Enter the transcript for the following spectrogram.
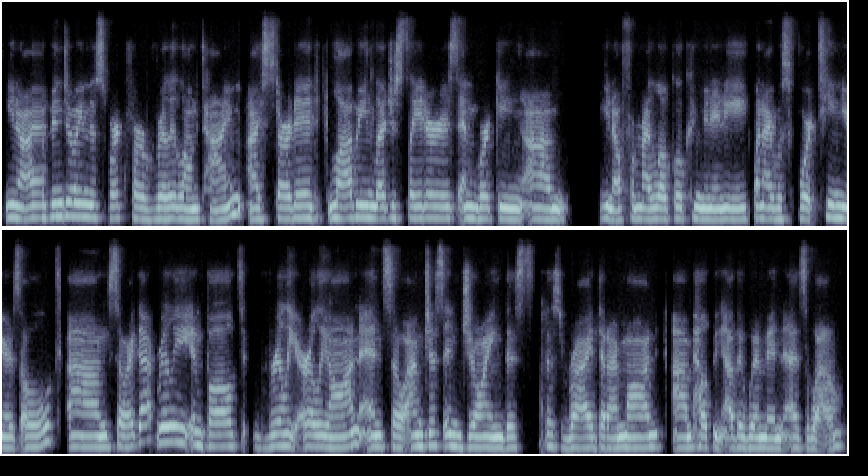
You know, I've been doing this work for a really long time. I started lobbying legislators and working um, you know, for my local community when I was 14 years old. Um, so I got really involved really early on, and so I'm just enjoying this this ride that I'm on, um, helping other women as well.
